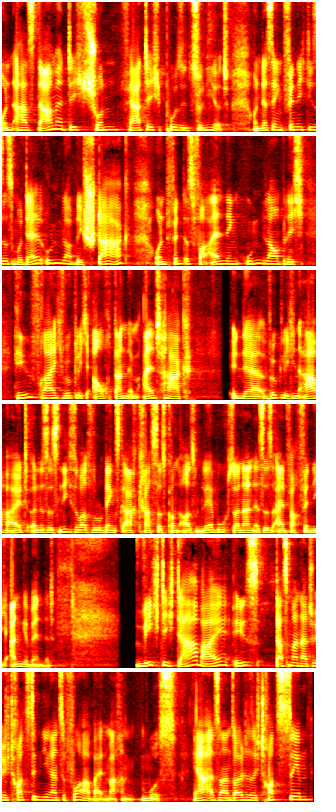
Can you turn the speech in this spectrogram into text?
und hast damit dich schon fertig positioniert. Und deswegen finde ich dieses Modell unglaublich stark und finde es vor allen Dingen unglaublich hilfreich, wirklich auch dann im Alltag in der wirklichen Arbeit. Und es ist nicht sowas, wo du denkst, ach krass, das kommt aus dem Lehrbuch, sondern es ist einfach, finde ich, angewendet. Wichtig dabei ist, dass man natürlich trotzdem die ganze Vorarbeit machen muss. Ja, also man sollte sich trotzdem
